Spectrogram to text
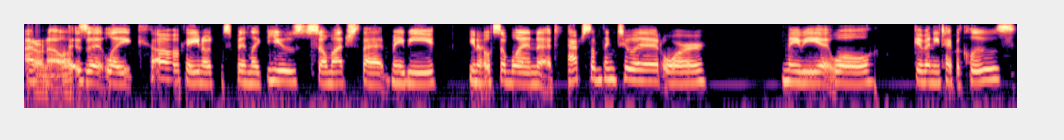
I don't know, is it like, oh, okay, you know, it's been like used so much that maybe, you know, someone attach something to it, or maybe it will give any type of clues.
